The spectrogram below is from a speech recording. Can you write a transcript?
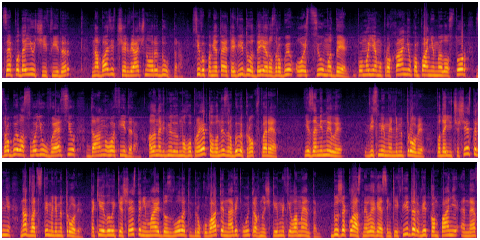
Це подаючий фідер на базі черв'ячного редуктора. Всі ви пам'ятаєте відео, де я розробив ось цю модель. По моєму проханню, компанія Melostore зробила свою версію даного фідера. Але на відміну від мого проєкту, вони зробили крок вперед і замінили 8-мм подаючі шестерні на 20-мм. Такі великі шестерні мають дозволити друкувати навіть ультрагнучкими філаментами. Дуже класний легесенький фідер від компанії NF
